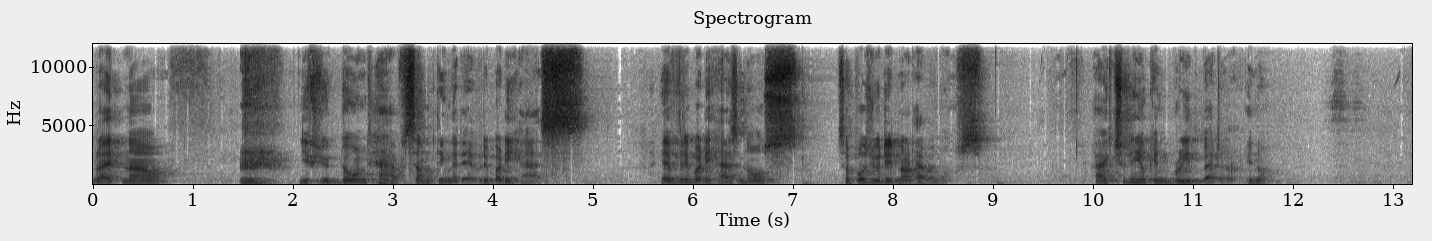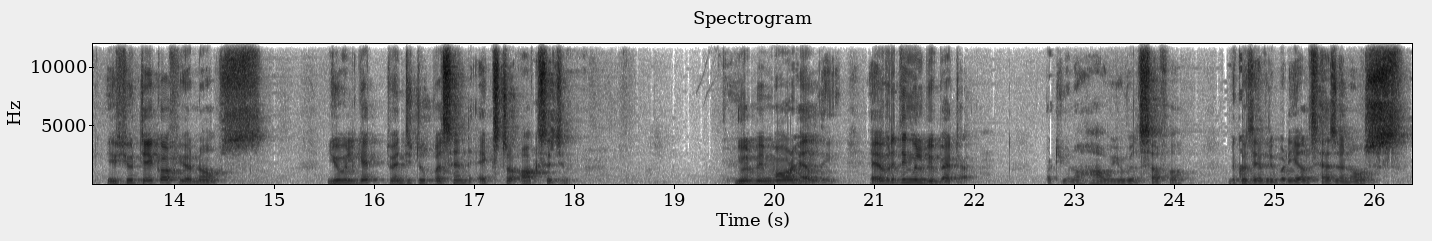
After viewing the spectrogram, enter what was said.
Right now, if you don't have something that everybody has, everybody has nose, suppose you did not have a nose, actually you can breathe better, you know. If you take off your nose, you will get twenty-two percent extra oxygen. You will be more healthy, everything will be better. But you know how you will suffer? Because everybody else has a nose?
